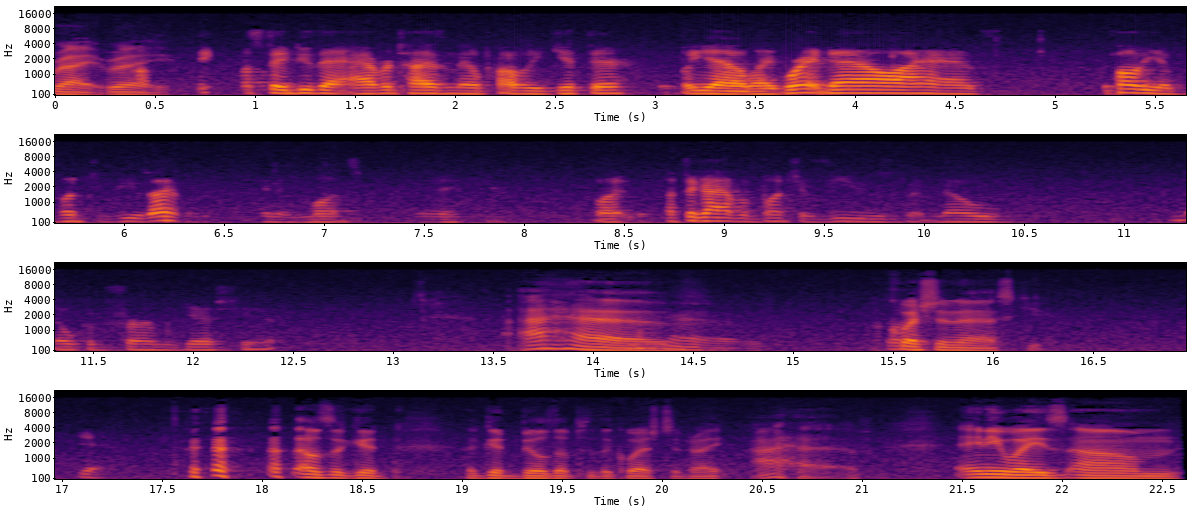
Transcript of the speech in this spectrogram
Right, right. I think once they do that advertising, they'll probably get there. But yeah, like right now, I have probably a bunch of views. I haven't been in months, but I think I have a bunch of views, but no, no confirmed guests yet. I have a question to ask you. Yeah. that was a good a good build up to the question, right? I have. Anyways, um,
